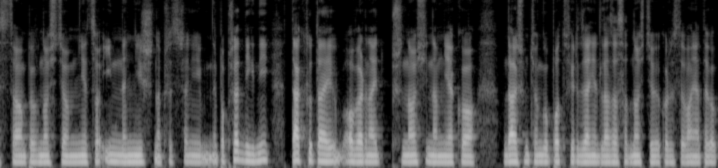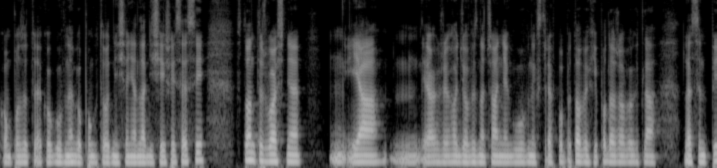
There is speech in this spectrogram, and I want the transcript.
z całą pewnością nieco inne niż na przestrzeni poprzednich dni. Tak tutaj overnight przynosi nam niejako w dalszym ciągu potwierdzenie dla zasadności wykorzystywania tego kompozytu jako głównego punktu odniesienia dla dzisiejszej sesji. Stąd też właśnie mm, ja, mm, jeżeli chodzi o wyznaczanie głównych stref popytowych i podażowych dla, dla S&P,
